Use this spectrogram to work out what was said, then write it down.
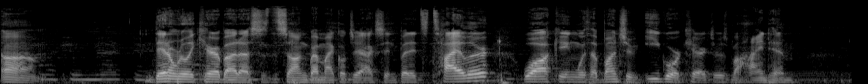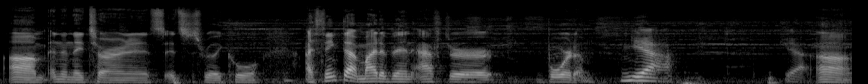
Um, they don't really care about us is the song by Michael Jackson, but it's Tyler walking with a bunch of Igor characters behind him, um, and then they turn, and it's it's just really cool. I think that might have been after boredom, Yeah. Yeah. um,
